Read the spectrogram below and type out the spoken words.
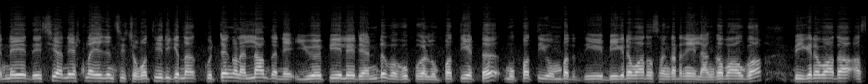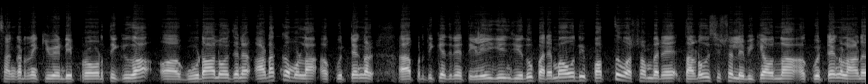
എൻ ഐ എ ദേശീയ അന്വേഷണ ഏജൻസി ചുമത്തിയിരിക്കുന്ന കുറ്റങ്ങളെല്ലാം തന്നെ യു എ പി എയിലെ രണ്ട് വകുപ്പുകൾ മുപ്പത്തിയെട്ട് മുപ്പത്തി ഒമ്പത് ഈ ഭീകരവാദ സംഘടനയിൽ അംഗമാവുക ഭീകരവാദ സംഘടനയ്ക്ക് വേണ്ടി പ്രവർത്തിക്കുക ഗൂഢാലോചന അടക്കമുള്ള കുറ്റങ്ങൾ പ്രതിക്കെതിരെ തെളിയുകയും ചെയ്തു. പരമാവധി പത്ത് വർഷം വരെ തടവ് ശിക്ഷ ലഭിക്കാവുന്ന കുറ്റങ്ങളാണ്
